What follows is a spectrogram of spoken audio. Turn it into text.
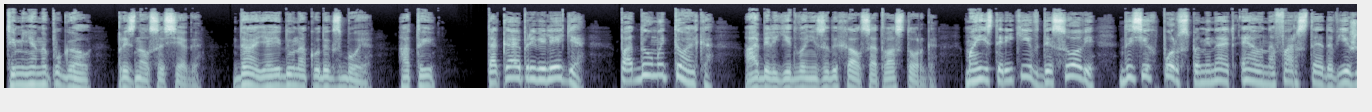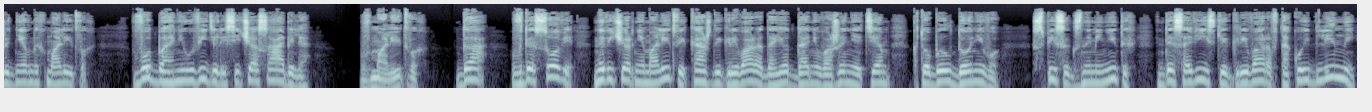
«Ты меня напугал», — признался Сега. «Да, я иду на кодекс боя. А ты?» «Такая привилегия! Подумать только!» Абель едва не задыхался от восторга. «Мои старики в Десове до сих пор вспоминают Эона Фарстеда в ежедневных молитвах. Вот бы они увидели сейчас Абеля». «В молитвах? Да, в Десове на вечерней молитве каждый гривара дает дань уважения тем, кто был до него. Список знаменитых десавийских гриваров такой длинный,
